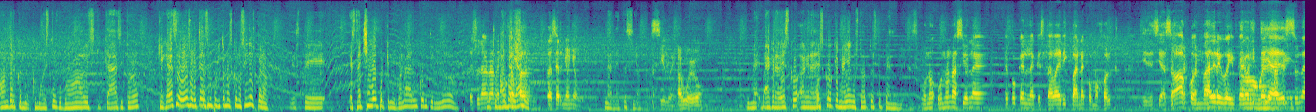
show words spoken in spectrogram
under como, como estos de Boys, Kikas y todo. Que gracias a Dios ahorita ya son un poquito más conocidos, pero este está chido porque nos van a dar un contenido es una mucho gran más época variado, para, para ser ñoño, güey. La neta sí. Sí, güey. A huevo. Y me, agradezco, agradezco que me haya gustado todo este pedo, güey. Uno, uno nació en la época en la que estaba Eric Bana como Hulk y decías, oh, con madre, güey, pero No, ahorita ya esa es una...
